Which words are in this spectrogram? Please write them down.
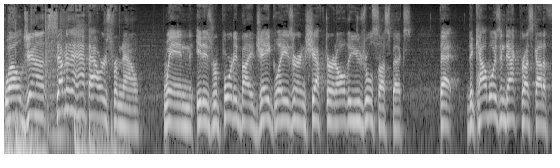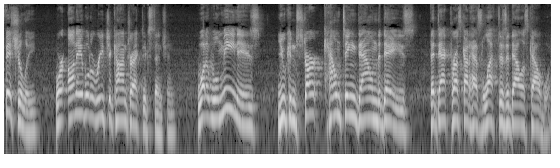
Well, Jenna, seven and a half hours from now, when it is reported by Jay Glazer and Schefter and all the usual suspects that the Cowboys and Dak Prescott officially were unable to reach a contract extension, what it will mean is you can start counting down the days that Dak Prescott has left as a Dallas Cowboy.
